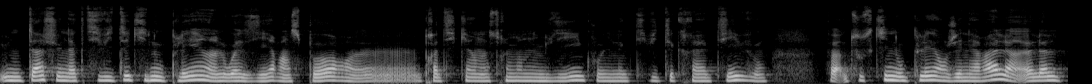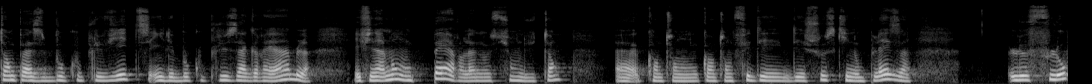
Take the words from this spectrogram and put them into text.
une tâche, une activité qui nous plaît, un loisir, un sport, euh, pratiquer un instrument de musique ou une activité créative, enfin tout ce qui nous plaît en général, là le temps passe beaucoup plus vite, il est beaucoup plus agréable et finalement on perd la notion du temps euh, quand on quand on fait des, des choses qui nous plaisent. Le flow,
